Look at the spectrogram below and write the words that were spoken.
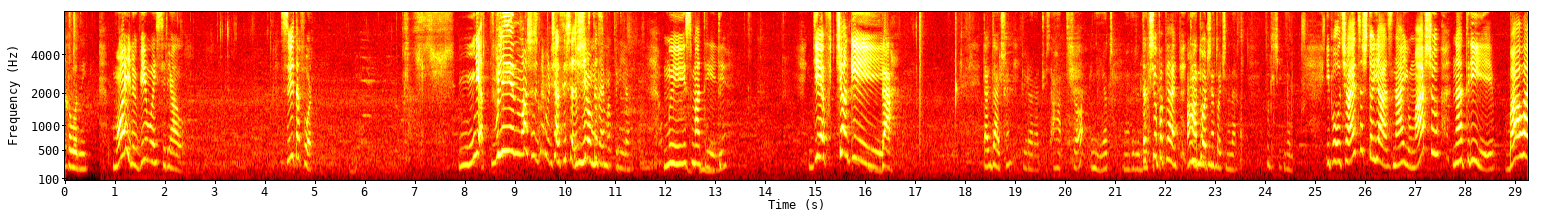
холодный. Мой любимый сериал. Светофор. Нет, блин, Маша, сейчас еще, Ещё мы смотрели. Мы смотрели. Девчонки! Да. Так, дальше. Переворачиваюсь. Ага. Все? Нет. я говорю, Так все по пять. А, Ты- точно, точно, да. Выключи. Да. И получается, что я знаю Машу на 3 балла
